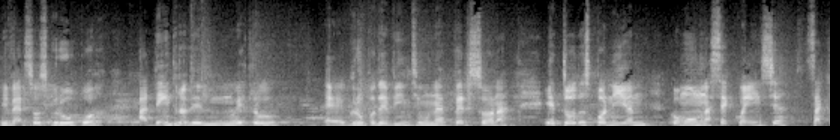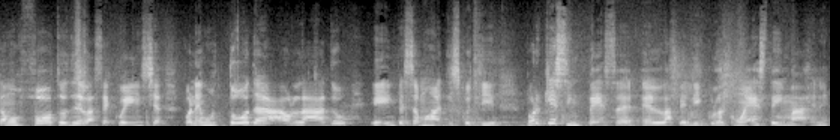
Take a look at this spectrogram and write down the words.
diversos grupos adentro de nosso eh, grupo de 21 personas y todos ponían como una secuencia, sacamos fotos de la secuencia, ponemos toda ao lado y empezamos a discutir. ¿Por qué se empieza la película con esta imagen?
